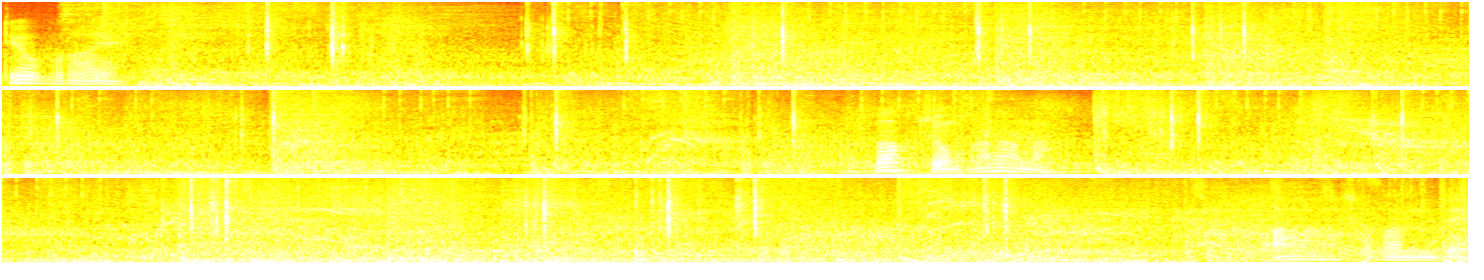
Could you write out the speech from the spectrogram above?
뛰어보라 해. 수학 좀 하나만. 아, 잡았는데.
